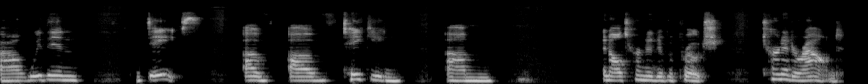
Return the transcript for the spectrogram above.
uh, within days of of taking um, an alternative approach turn it around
